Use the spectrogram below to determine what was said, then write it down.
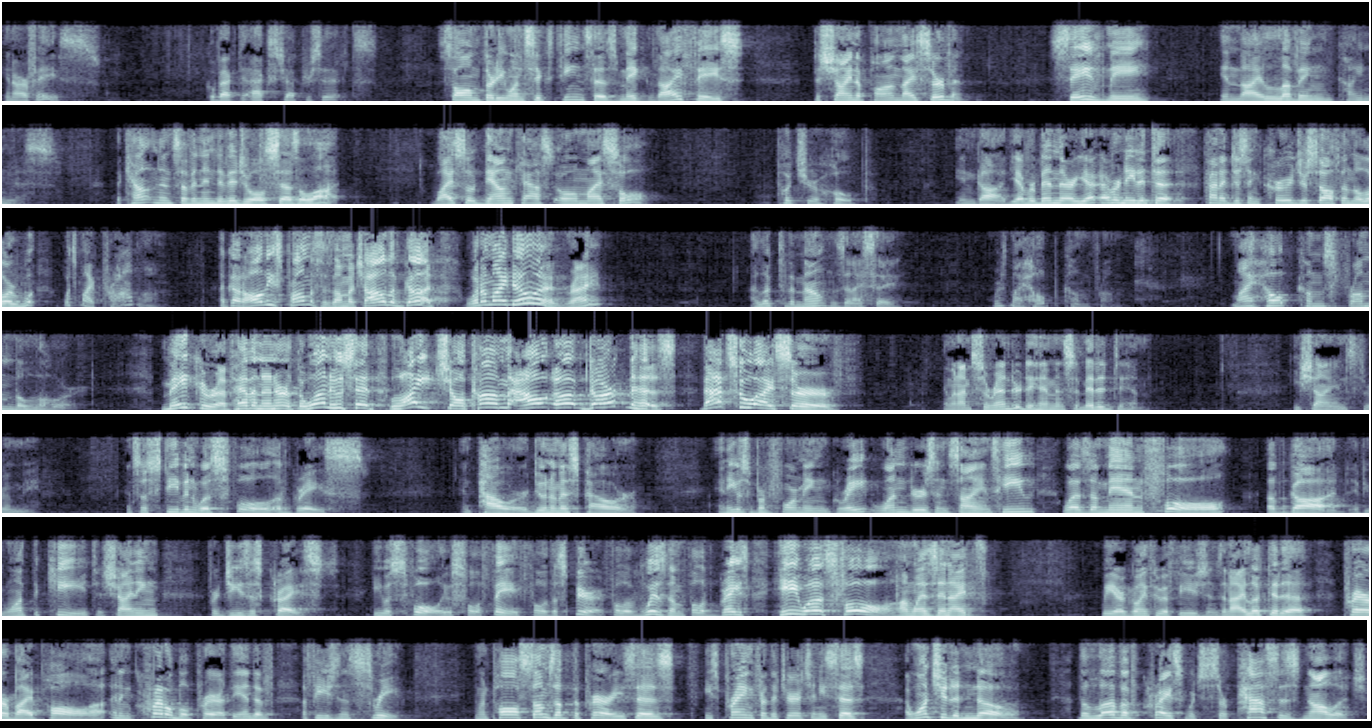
in our face. Go back to Acts chapter 6. Psalm 31:16 says, "Make thy face to shine upon thy servant. Save me in thy loving kindness." The countenance of an individual says a lot. Why so downcast, O my soul? Put your hope in God. You ever been there? You ever needed to kind of just encourage yourself in the Lord? What's my problem? I've got all these promises. I'm a child of God. What am I doing, right? I look to the mountains and I say, Where's my help come from? My help comes from the Lord, maker of heaven and earth, the one who said, Light shall come out of darkness. That's who I serve. And when I'm surrendered to him and submitted to him, he shines through me. And so Stephen was full of grace and power, dunamis power. And he was performing great wonders and signs. He was a man full of God. If you want the key to shining for Jesus Christ, he was full. He was full of faith, full of the Spirit, full of wisdom, full of grace. He was full. On Wednesday nights, we are going through Ephesians, and I looked at a prayer by Paul, uh, an incredible prayer at the end of Ephesians 3. When Paul sums up the prayer, he says, he's praying for the church, and he says, I want you to know the love of Christ which surpasses knowledge,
